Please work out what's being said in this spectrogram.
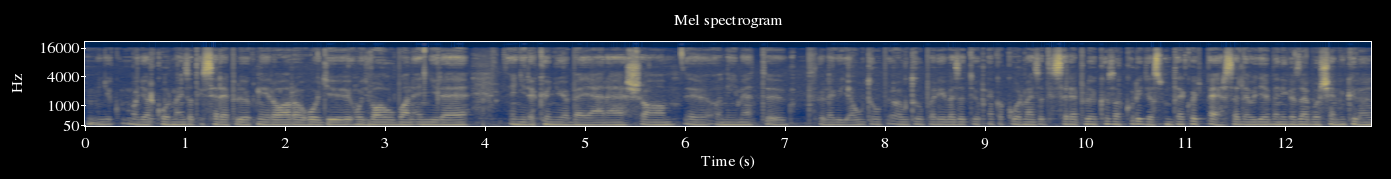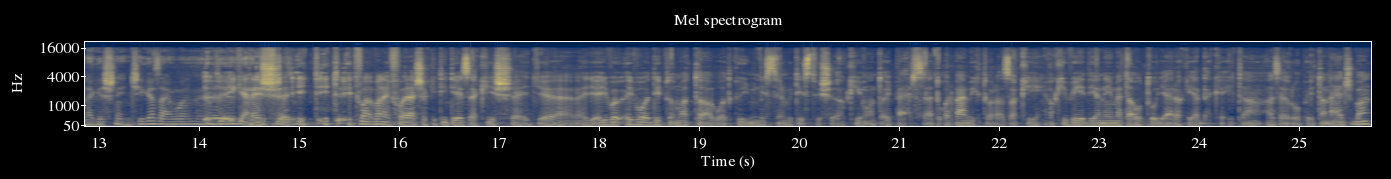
mondjuk magyar kormányzati szereplőknél arra, hogy, hogy valóban ennyire, ennyire könnyű a bejárás a, a német, főleg ugye autó, autópari vezetőknek a kormányzati szereplőköz, akkor így azt mondták, hogy persze, de hogy ebben igazából semmi különleges nincs igazából. Ö, igen, és az... itt, itt, itt van, van egy forrás, akit idézek is, egy, egy, egy, egy volt diplomata, volt külügyminisztériumi tisztviselő, aki mondta, hogy persze, hát Orbán Viktor az, aki, aki védi a német autógyárak érdekeit az Európai Tanácsban.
